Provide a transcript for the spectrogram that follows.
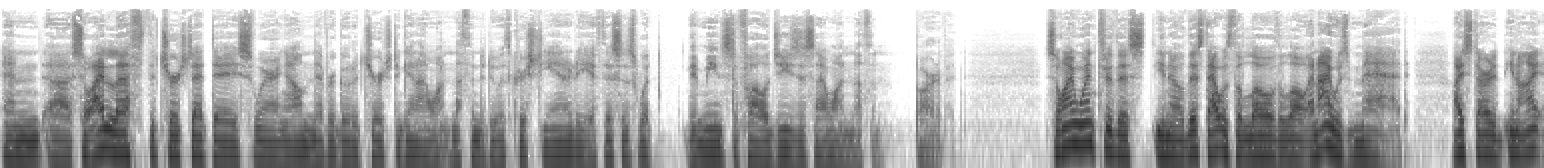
And uh, so I left the church that day swearing I'll never go to church again. I want nothing to do with Christianity. If this is what it means to follow Jesus. I want nothing part of it. So I went through this, you know, this, that was the low of the low. And I was mad. I started, you know, I,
